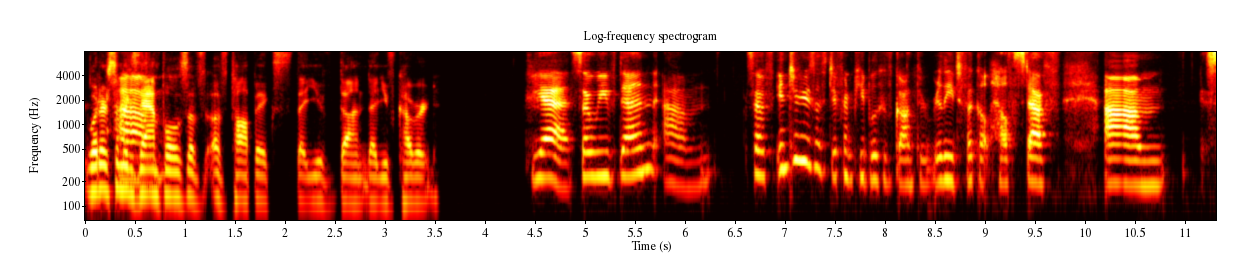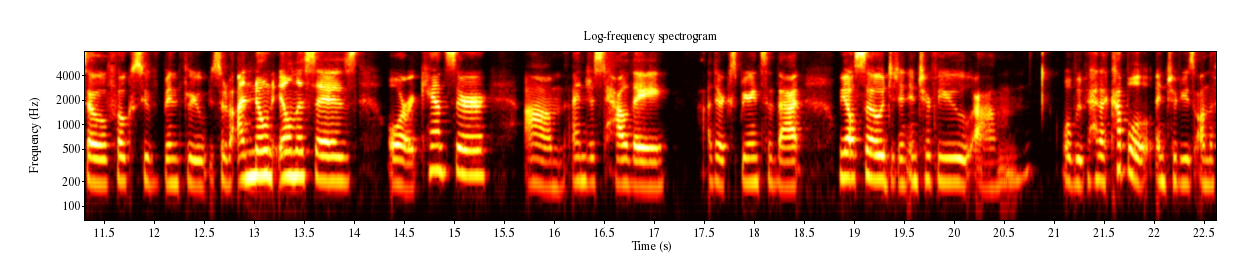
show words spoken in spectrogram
what are some Um, examples of of topics that you've done that you've covered? Yeah, so we've done um, so interviews with different people who've gone through really difficult health stuff. Um, so folks who've been through sort of unknown illnesses or cancer, um, and just how they their experience of that. We also did an interview. Um, well, we've had a couple interviews on the,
